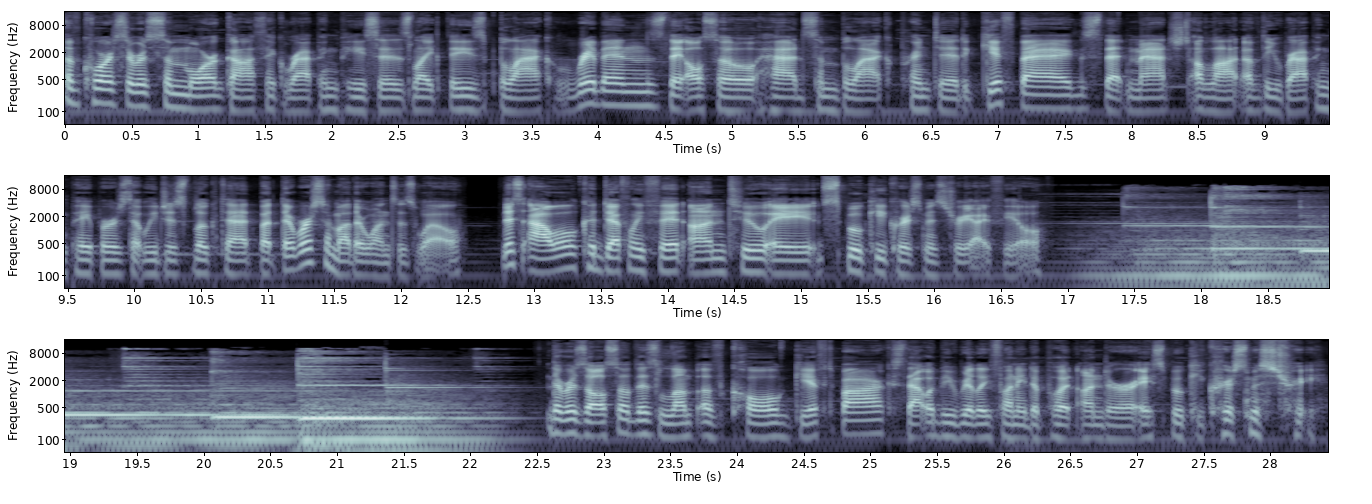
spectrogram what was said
Of course, there was some more gothic wrapping pieces like these black ribbons. They also had some black printed gift bags that matched a lot of the wrapping papers that we just looked at, but there were some other ones as well. This owl could definitely fit onto a spooky Christmas tree, I feel. There was also this lump of coal gift box that would be really funny to put under a spooky Christmas tree.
